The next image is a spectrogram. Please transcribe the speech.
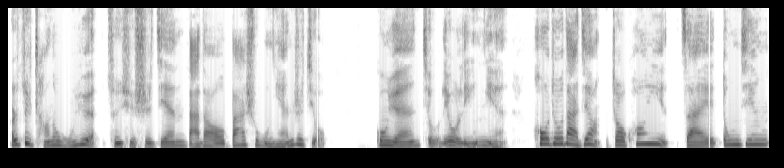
而最长的吴越存续时间达到八十五年之久。公元九六零年，后周大将赵匡胤在东京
